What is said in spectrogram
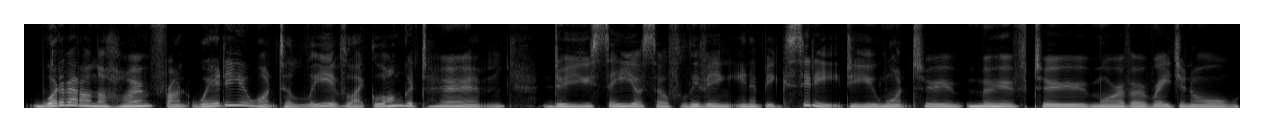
What about on the home front? Where do you want to live? Like longer term, do you see yourself living in a big city? Do you want to move to more of a regional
